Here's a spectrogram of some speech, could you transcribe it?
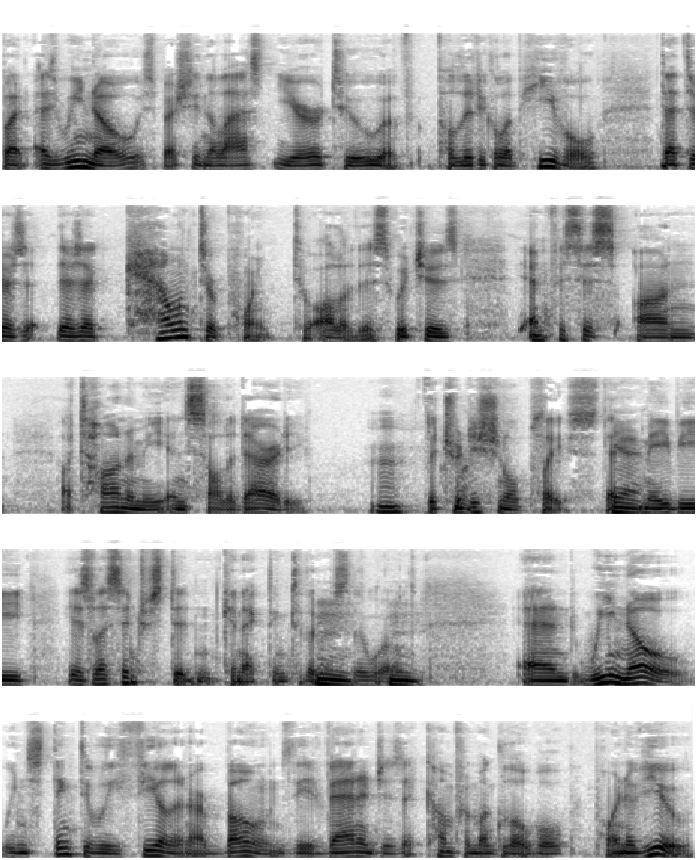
But as we know, especially in the last year or two of political upheaval, that there's a, there's a counterpoint to all of this, which is emphasis on autonomy and solidarity. The traditional place that Yeah. maybe is less interested in connecting to the rest of the mm, world. Mm. And we know, we instinctively feel in our bones the advantages that come from a global point of view.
